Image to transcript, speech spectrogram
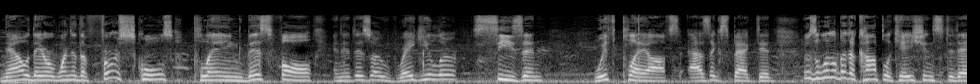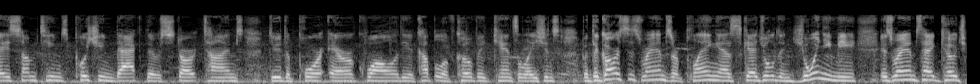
Now they are one of the first schools playing this fall, and it is a regular season with playoffs as expected. There was a little bit of complications today. Some teams pushing back their start times due to poor air quality, a couple of COVID cancellations. But the Garces Rams are playing as scheduled. And joining me is Rams head coach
